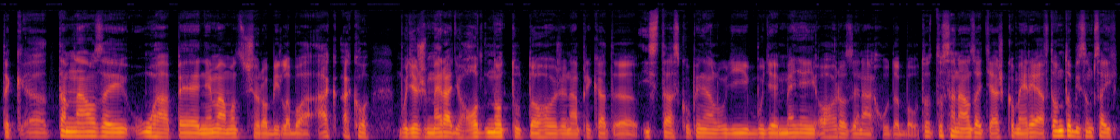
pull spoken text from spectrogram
tak e, tam naozaj UHP nemá moc čo robiť, lebo ak, ako budeš merať hodnotu toho, že napríklad e, istá skupina ľudí bude menej ohrozená chudobou. Toto sa naozaj ťažko meria a v tomto by som sa ich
